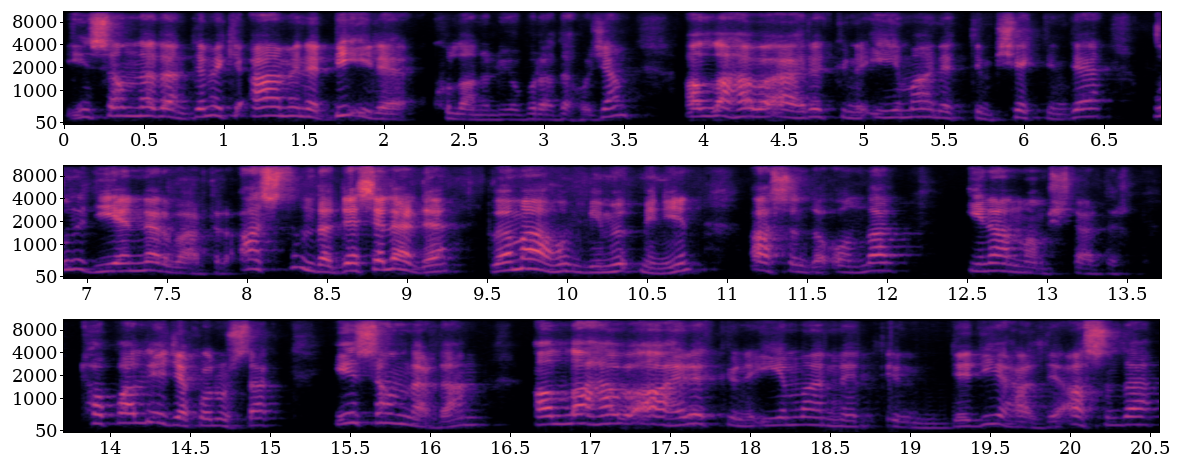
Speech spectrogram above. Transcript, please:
İnsanlardan demek ki amene bi ile kullanılıyor burada hocam. Allah'a ve ahiret gününe iman ettim şeklinde bunu diyenler vardır. Aslında deseler de ve mahum bi müminin aslında onlar inanmamışlardır. Toparlayacak olursak insanlardan Allah'a ve ahiret günü iman ettim dediği halde aslında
